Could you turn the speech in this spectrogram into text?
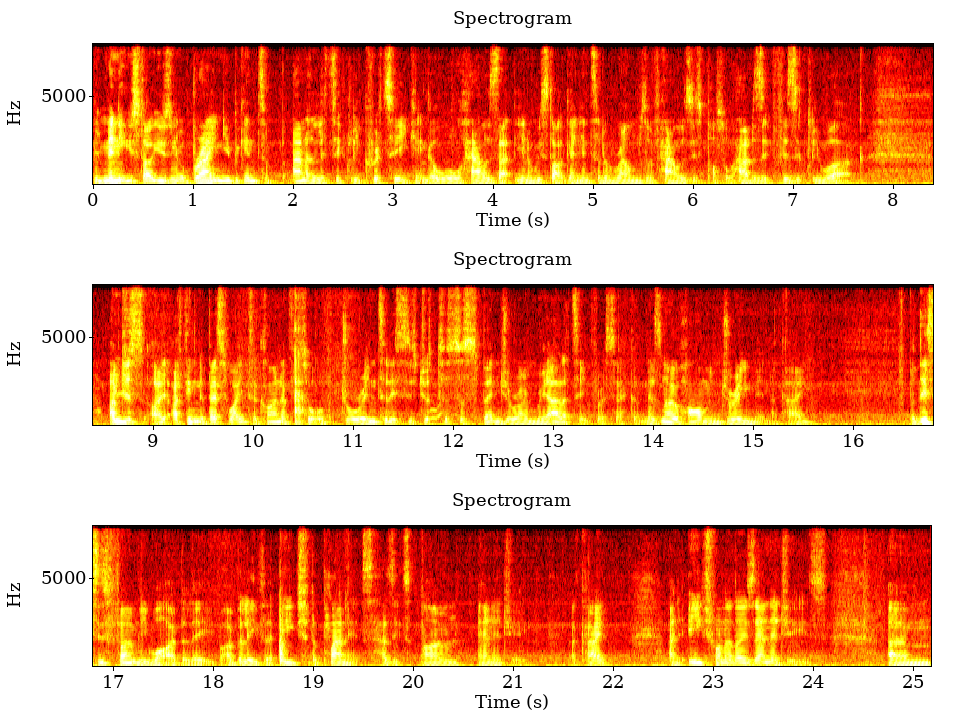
The minute you start using your brain, you begin to analytically critique and go, well, how is that? You know, we start getting into the realms of how is this possible? How does it physically work? I'm just, I, I think the best way to kind of sort of draw into this is just to suspend your own reality for a second. There's no harm in dreaming, okay? But this is firmly what I believe. I believe that each of the planets has its own energy, okay? And each one of those energies um,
